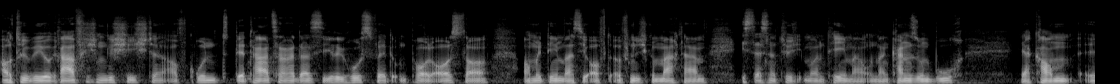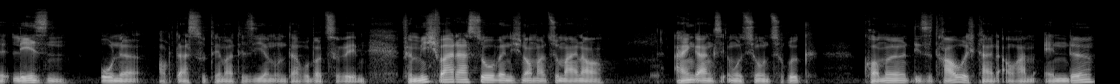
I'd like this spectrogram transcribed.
autobiografischen Geschichte, aufgrund der Tatsache, dass Siri Hustvedt und Paul Auster, auch mit dem, was sie oft öffentlich gemacht haben, ist das natürlich immer ein Thema. Und man kann so ein Buch ja kaum äh, lesen, ohne auch das zu thematisieren und darüber zu reden. Für mich war das so, wenn ich nochmal zu meiner Eingangsemotion zurückkomme, diese Traurigkeit auch am Ende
